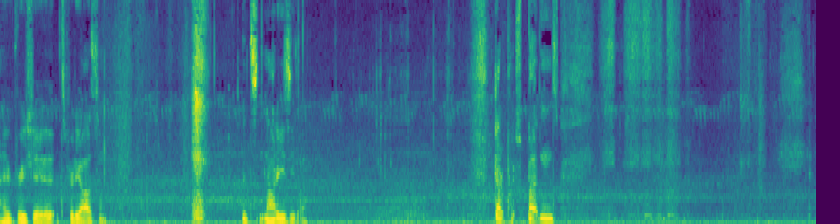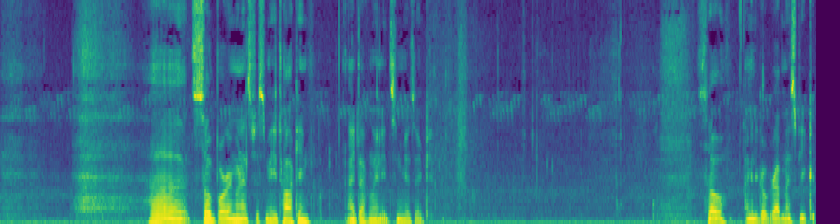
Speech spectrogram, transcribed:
I appreciate it. It's pretty awesome. It's not easy though. Gotta push buttons. Uh, it's so boring when it's just me talking. I definitely need some music. So, I'm gonna go grab my speaker.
